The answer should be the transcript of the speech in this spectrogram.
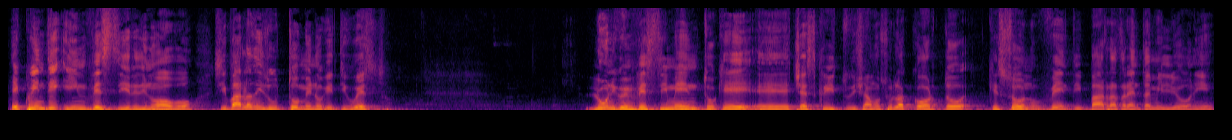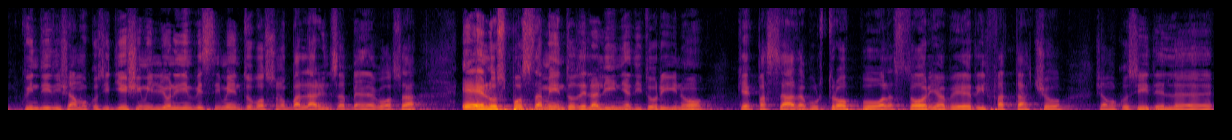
e quindi investire di nuovo. Si parla di tutto meno che di questo L'unico investimento che eh, c'è scritto diciamo, sull'accordo che sono 20-30 milioni, quindi diciamo così 10 milioni di investimento possono ballare non sa bene la cosa, è lo spostamento della linea di Torino che è passata purtroppo alla storia per il fattaccio diciamo così, del,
